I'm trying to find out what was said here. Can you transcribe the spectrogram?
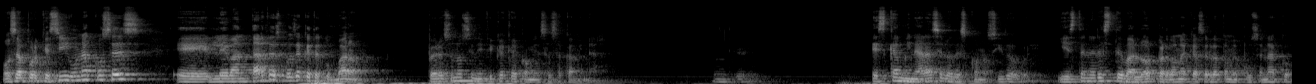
O sea, porque sí, una cosa es eh, levantarte después de que te tumbaron, pero eso no significa que comiences a caminar. Es caminar hacia lo desconocido, güey. Y es tener este valor, perdona que hace rato me puse naco,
